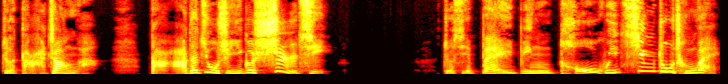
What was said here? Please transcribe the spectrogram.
这打仗啊，打的就是一个士气。这些败兵逃回青州城外，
